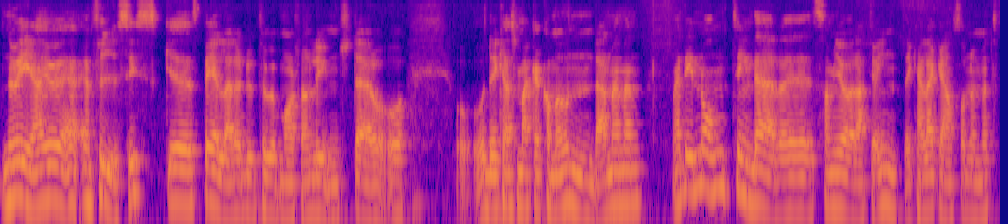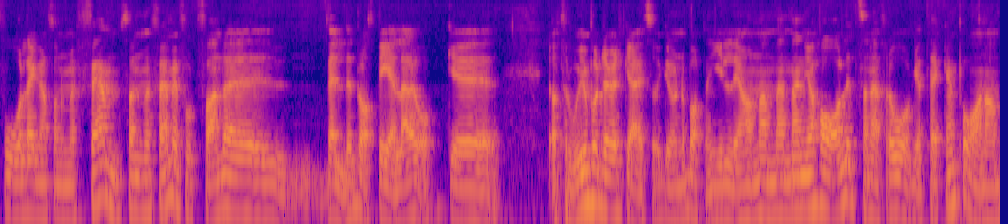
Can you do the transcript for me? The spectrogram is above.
nu är han ju en fysisk spelare. Du tog upp Marshawn Lynch där och, och, och det kanske man kan komma undan med. Men, men det är någonting där som gör att jag inte kan lägga honom som nummer två och lägga honom som nummer fem. Så nummer fem är fortfarande väldigt bra spelare och jag tror ju på Derek Guys och i grund och botten gillar jag honom. Men, men jag har lite sådana här frågetecken på honom.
